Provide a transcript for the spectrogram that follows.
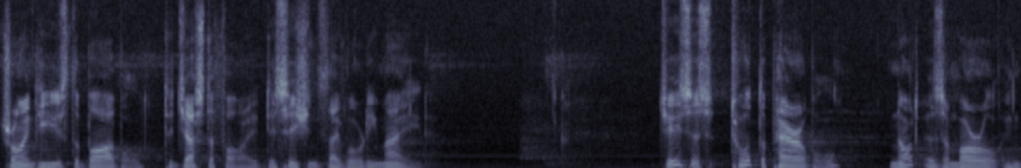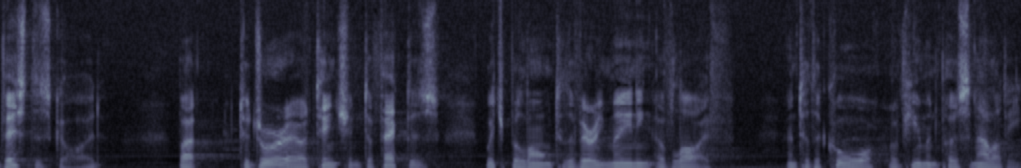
trying to use the Bible to justify decisions they've already made. Jesus taught the parable not as a moral investor's guide, but to draw our attention to factors which belong to the very meaning of life and to the core of human personality.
